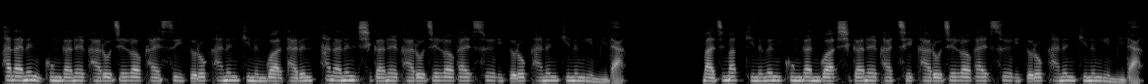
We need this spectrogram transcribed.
하나는 공간을 가로질러 갈 수 있도록 하는 기능과 다른 하나는 시간을 가로질러 갈 수 있도록 하는 기능입니다. 마지막 기능은 공간과 시간을 같이 가로질러 갈 수 있도록 하는 기능입니다.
